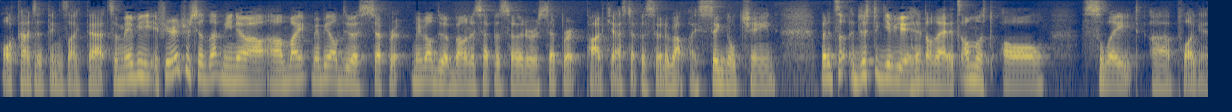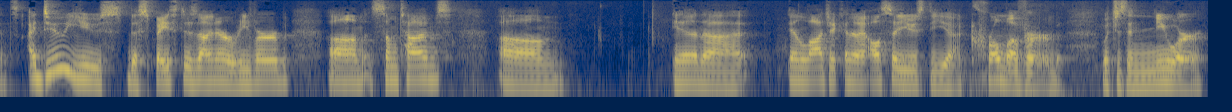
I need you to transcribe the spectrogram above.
all kinds of things like that. So maybe if you're interested, let me know. I'll, I'll, might maybe I'll do a separate maybe I'll do a bonus episode or a separate podcast episode about my signal chain. But it's just to give you a hint on that. It's almost all Slate uh, plugins. I do use the Space Designer Reverb um, sometimes um, in uh, in Logic, and then I also use the uh, Chromaverb, which is a newer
